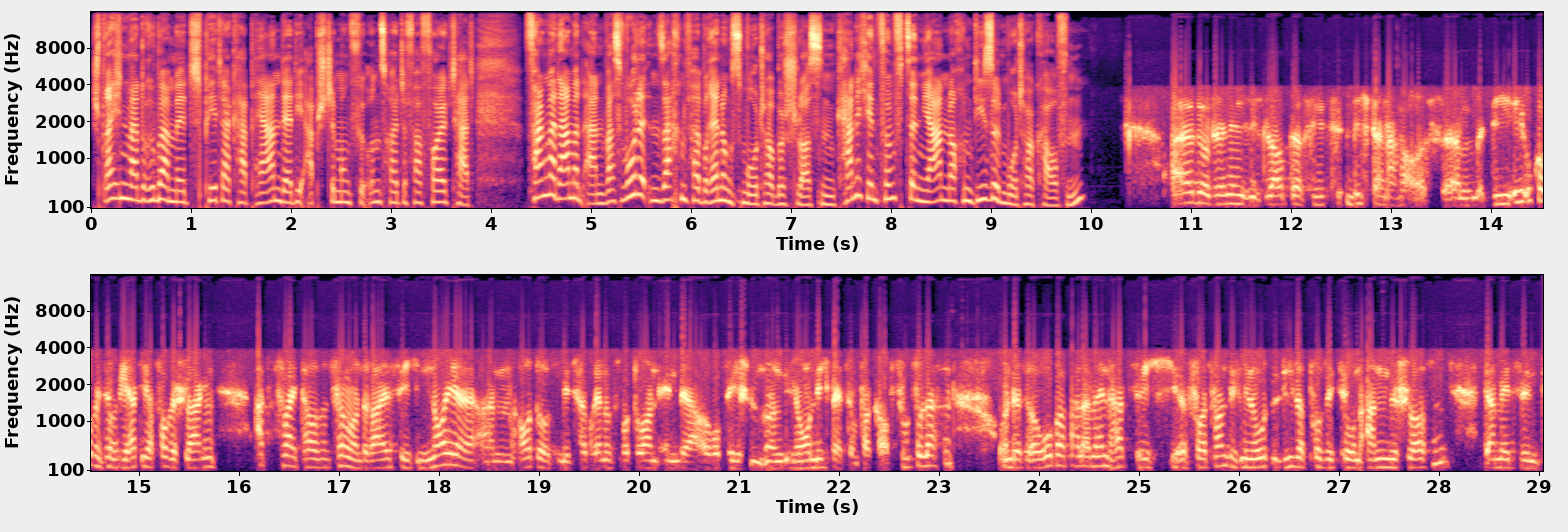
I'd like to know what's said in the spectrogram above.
Sprechen wir drüber mit Peter Kapern, der die Abstimmung für uns heute verfolgt hat. Fangen wir damit an. Was wurde in Sachen Verbrennungsmotor beschlossen? Kann ich in 15 Jahren noch einen Dieselmotor kaufen? Also Jenny, ich glaube, das sieht nicht danach aus. Ähm, die EU-Kommission, die hat ja vorgeschlagen, ab 2035 neue ähm, Autos mit Verbrennungsmotoren in der Europäischen Union nicht mehr zum Verkauf zuzulassen. Und das Europaparlament hat sich äh, vor 20 Minuten dieser Position angeschlossen. Damit sind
